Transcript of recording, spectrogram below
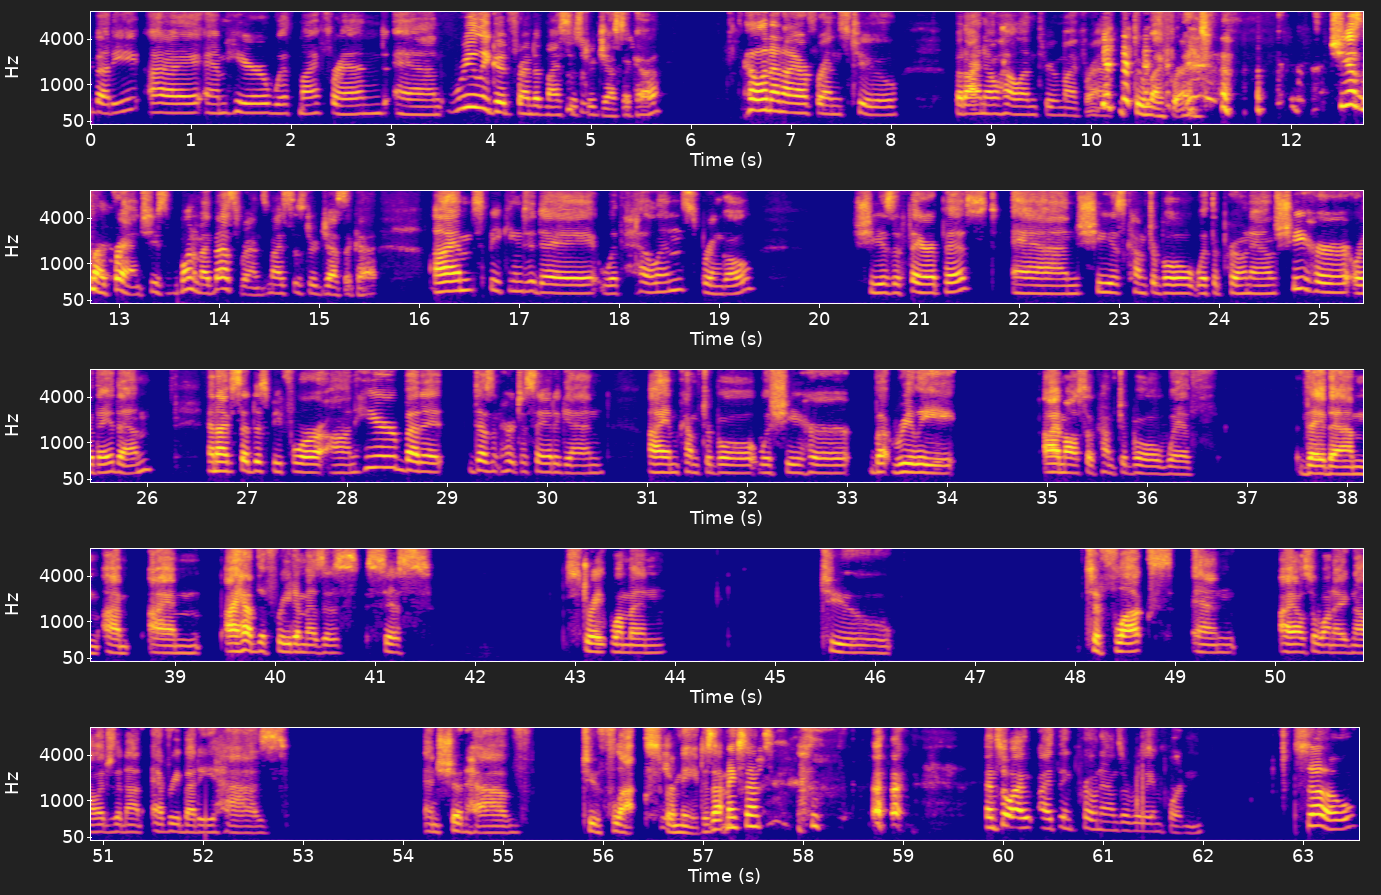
Everybody. I am here with my friend and really good friend of my mm-hmm. sister, Jessica. Helen and I are friends too, but I know Helen through my friend, through my friend. she is my friend. She's one of my best friends, my sister, Jessica. I'm speaking today with Helen Springle. She is a therapist and she is comfortable with the pronouns she, her, or they, them. And I've said this before on here, but it doesn't hurt to say it again. I am comfortable with she, her, but really, I'm also comfortable with they, them. I'm, I'm, I have the freedom as a cis straight woman to to flux and i also want to acknowledge that not everybody has and should have to flux for me does that make sense and so I, I think pronouns are really important so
